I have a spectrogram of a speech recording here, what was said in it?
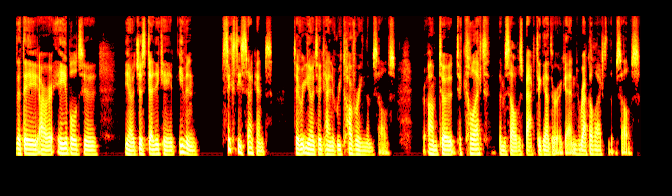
that they are able to, you know, just dedicate even 60 seconds to, you know, to kind of recovering themselves, um, to, to collect themselves back together again, recollect themselves.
